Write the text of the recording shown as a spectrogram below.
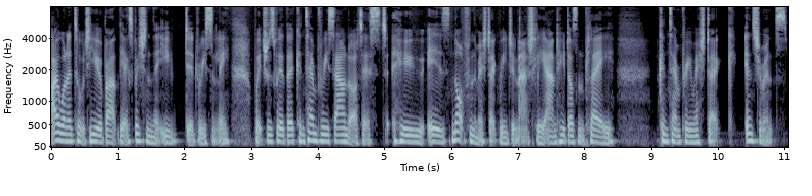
I want to talk to you about the exhibition that you did recently, which was with a contemporary sound artist who is not from the Mixtec region actually, and who doesn't play contemporary Mixtec instruments,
